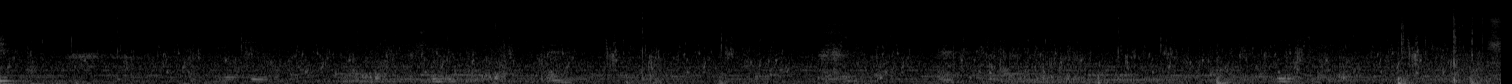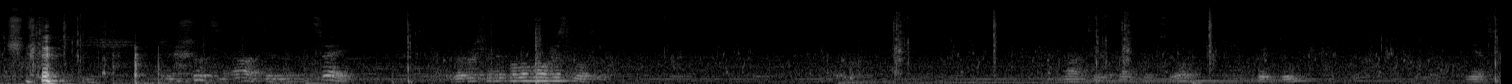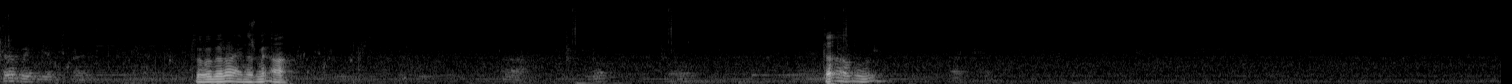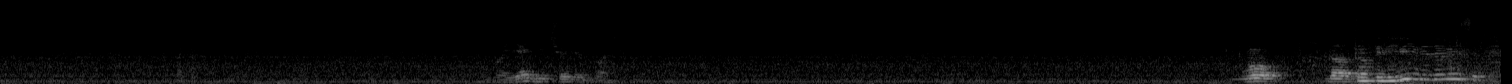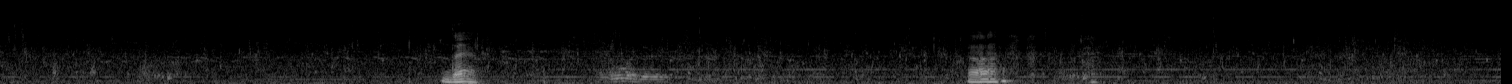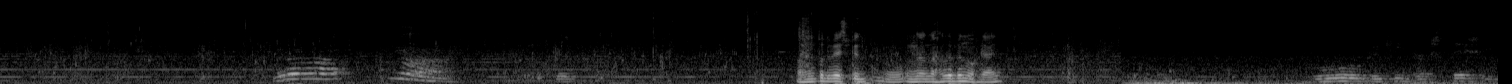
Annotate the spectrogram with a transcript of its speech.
Що це? А, це цей. Добре, що не поламав весло. А, це так цього. Пойду. Ні, це треба днем ставити. Що вибирай, нажми А. А. Ну, ну, Та, так, все. Бо я нічого не бачу. Во, да, там пінгвіни, дивися. де? Во, дивись. Ага. Ну подивись під, на, на глибину глянь. О, прикинь, там ж це ще є.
